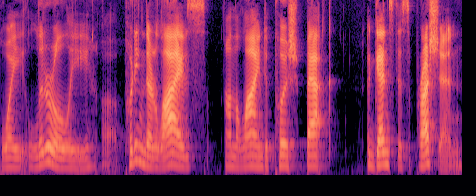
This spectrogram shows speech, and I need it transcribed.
quite literally uh, putting their lives on the line to push back against this oppression.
